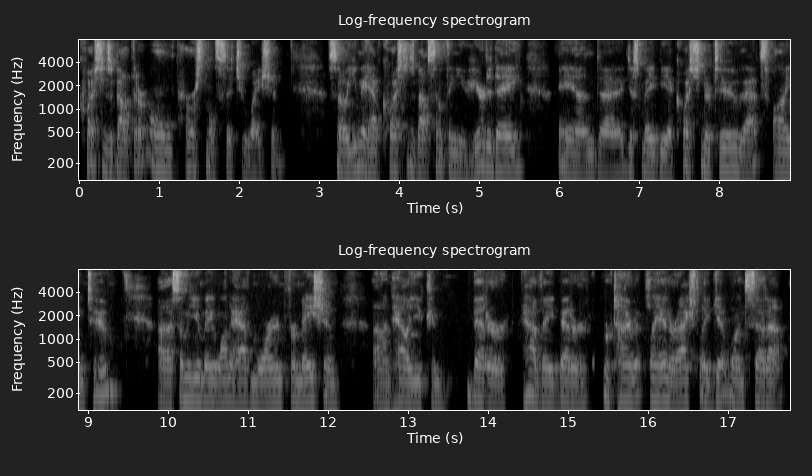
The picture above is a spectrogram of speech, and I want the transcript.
questions about their own personal situation. So you may have questions about something you hear today, and uh, just maybe a question or two. That's fine too. Uh, some of you may want to have more information on how you can better have a better retirement plan or actually get one set up.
